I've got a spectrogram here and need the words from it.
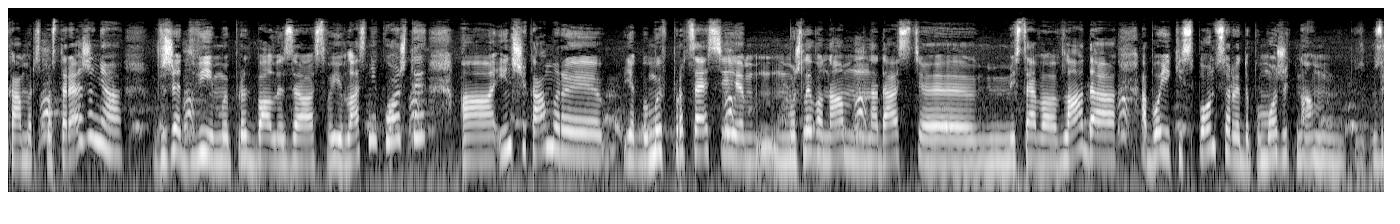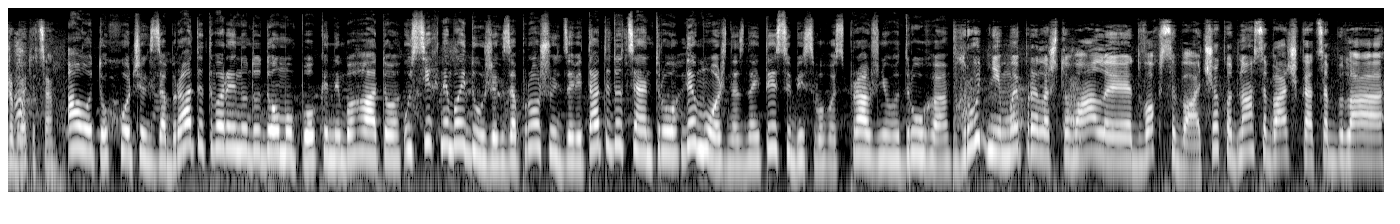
камер спостереження. Вже дві ми придбали за свої власні кошти. А інші камери, якби ми в процесі, можливо, нам надасть е, місцева влада або якісь спонсори допоможуть нам зробити це. А от охочих забрати тварину додому поки небагато. Усіх небайдужих запрошують завітати до центру, де можна знайти собі свого справжнього друга. В грудні ми прилаштували двох собачок. Одна собачка це була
